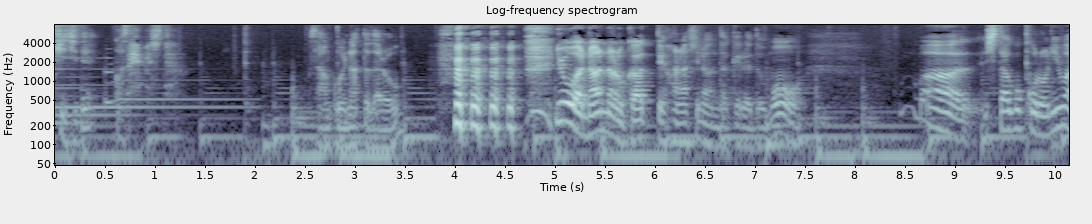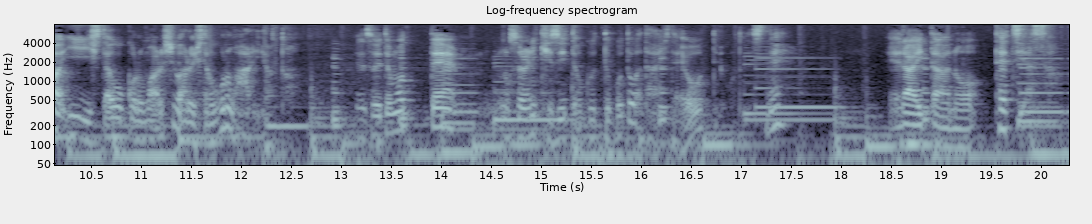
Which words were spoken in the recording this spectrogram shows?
記事でございました。参考になっただろう？要は何なのかっていう話なんだけれどもまあ下心にはいい下心もあるし悪い下心もあるよと。それでもってそれに気づいておくってことが大事だよっていうことですね。ライターの哲也さん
